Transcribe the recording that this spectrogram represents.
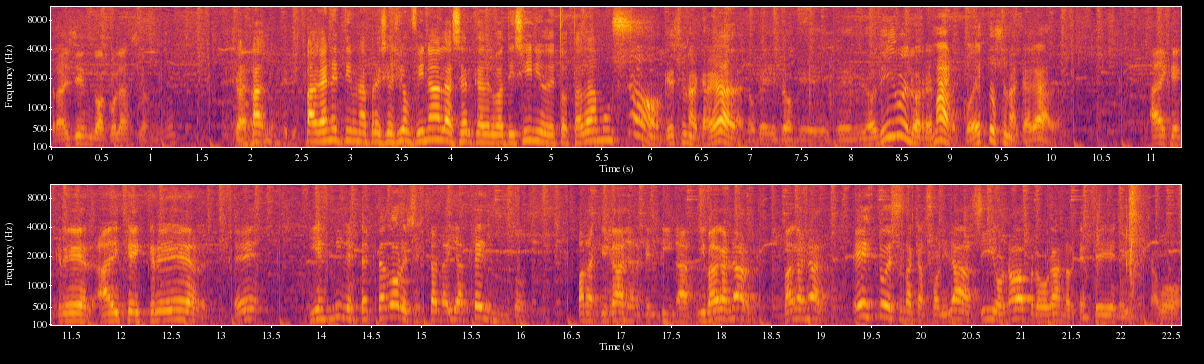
trayendo a colación, ¿no? Pa-. Paganetti, una apreciación final acerca del vaticinio de Tostadamus. No, que es una cagada. Lo que, lo que lo digo y lo remarco. Esto es una cagada. Hay que creer, hay que creer. ¿eh? 10.000 espectadores están ahí atentos para que gane Argentina. Y va a ganar, va a ganar. Esto es una casualidad, sí o no, pero gana Argentina y se acabó.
